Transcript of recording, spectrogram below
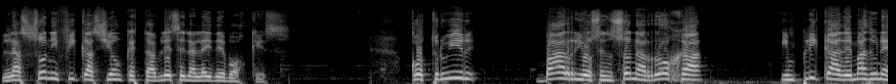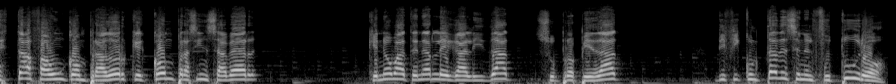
la zonificación que establece la ley de bosques. Construir barrios en zona roja implica además de una estafa a un comprador que compra sin saber que no va a tener legalidad su propiedad, dificultades en el futuro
